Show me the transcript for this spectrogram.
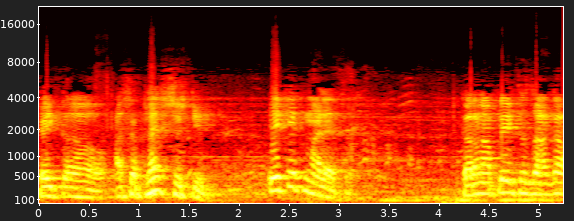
काही असं अशा फ्लॅट सिस्टीम एक एक माळ्याचं. कारण आपल्या इथं जागा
